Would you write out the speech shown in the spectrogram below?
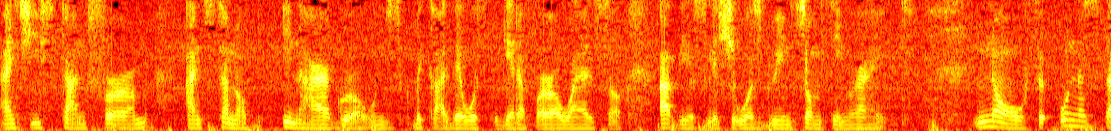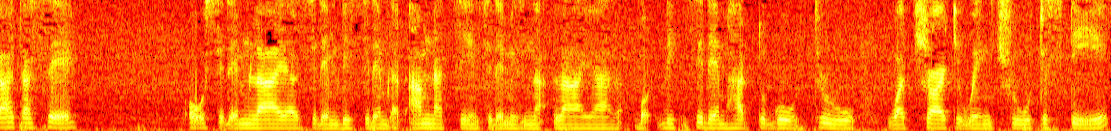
And she stand firm and stand up in her grounds because they was together for a while. So obviously she was doing something right. Now for una start to say oh Sidem loyal Sidem this Sidem that i'm not saying Sidem is not loyal but did Sidem had to go through what Shorty went through to stay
